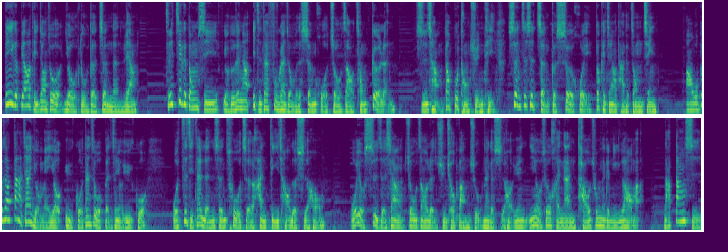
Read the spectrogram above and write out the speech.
第一个标题叫做“有毒的正能量”，其实这个东西有毒正能量一直在覆盖着我们的生活周遭，从个人、职场到不同群体，甚至是整个社会，都可以见到它的踪迹。啊，我不知道大家有没有遇过，但是我本身有遇过。我自己在人生挫折和低潮的时候，我有试着向周遭人寻求帮助。那个时候，因为你有时候很难逃出那个泥淖嘛。那当时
